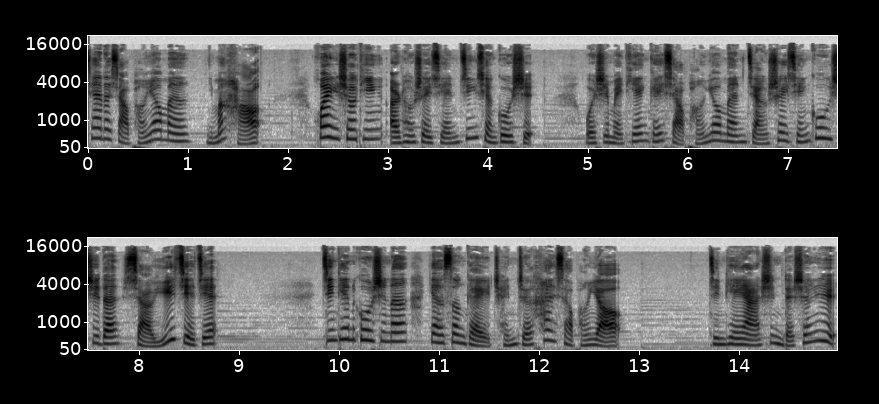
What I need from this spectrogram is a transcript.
亲爱的小朋友们，你们好，欢迎收听儿童睡前精选故事。我是每天给小朋友们讲睡前故事的小鱼姐姐。今天的故事呢，要送给陈哲瀚小朋友。今天呀，是你的生日，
